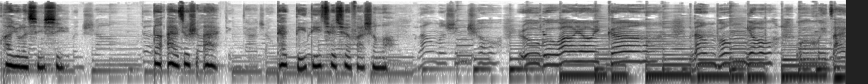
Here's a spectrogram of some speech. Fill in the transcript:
跨越了星系，但爱就是爱，它的的确确发生了。如果我有一个男朋友，我会在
